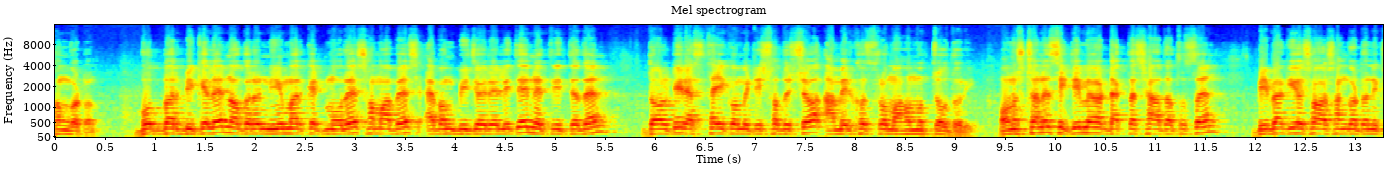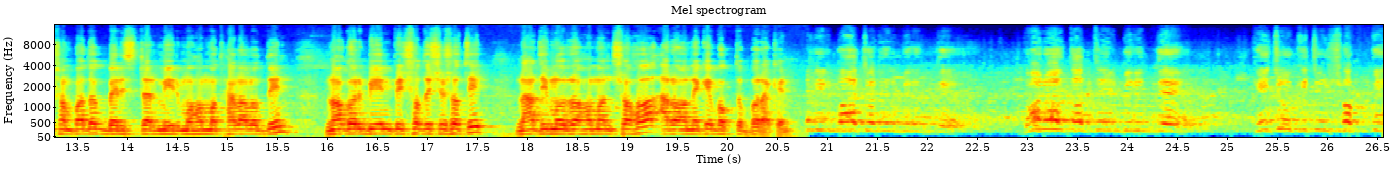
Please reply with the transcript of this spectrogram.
সংগঠন। বুধবার বিকেলে নগরের নিউ মার্কেট মোড়ে সমাবেশ এবং বিজয় র্যালিতে নেতৃত্ব দেন দলটির স্থায়ী কমিটির সদস্য আমির খসরু মাহমুদ চৌধুরী। অনুষ্ঠানে city mayor doctor Shahadat Hossain বিভাগীয় সহ সাংগঠনিক সম্পাদক ব্যারিস্টার মীর মোহাম্মদ হেলাল উদ্দিন নগর বিএনপির সদস্য সচিব নাজিমুর রহমান সহ আরও অনেকে বক্তব্য রাখেন। নির্বাচনের বিরুদ্ধে গণতন্ত্রের বিরুদ্ধে কিছু কিছু শক্তি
